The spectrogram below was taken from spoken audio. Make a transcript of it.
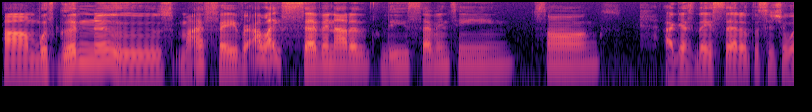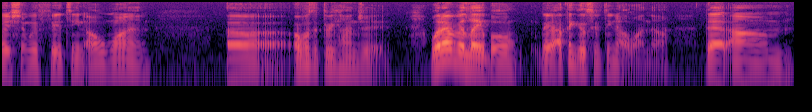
um with good news my favorite i like seven out of these 17 songs. I guess they set up the situation with 1501. Uh, or was it 300? Whatever label. I think it was 1501 though. That um,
